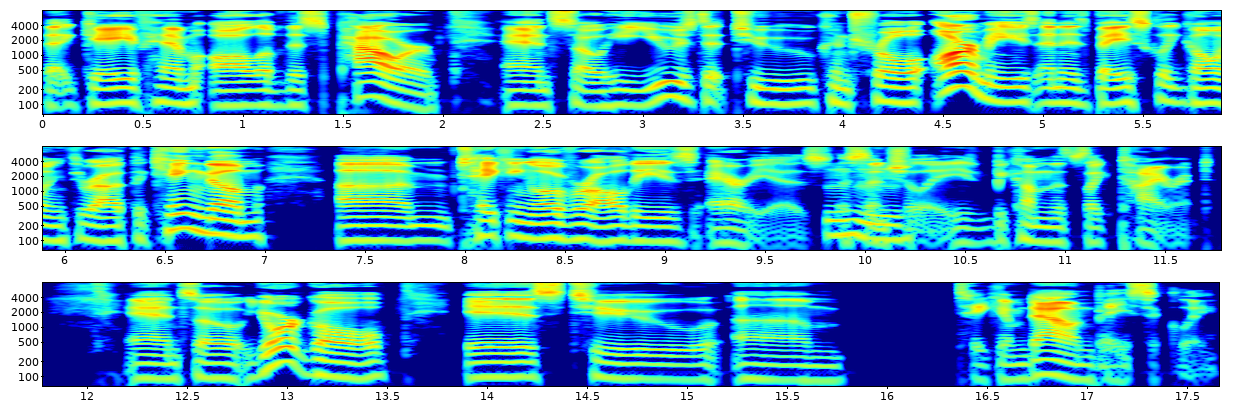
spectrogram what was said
that gave him all of this power, and so he used it to control armies, and is basically going throughout the kingdom, um, taking over all these areas. Mhm. Essentially, he's become this like tyrant, and so your goal is to um, take him down, basically.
